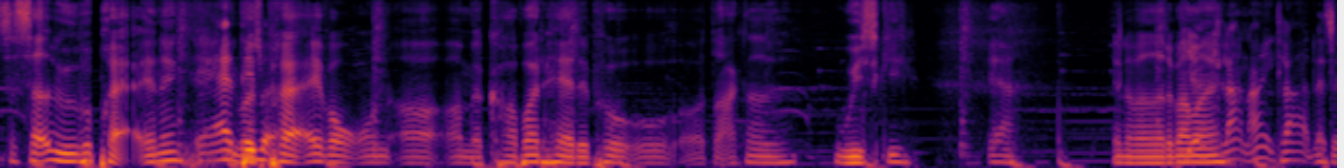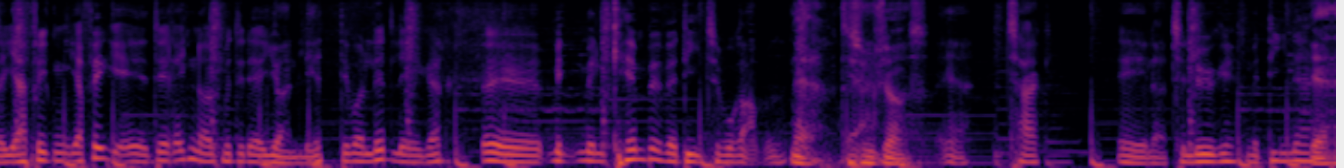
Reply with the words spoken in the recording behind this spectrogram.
så sad vi ude på prærien, ikke? Ja, I det vores var- prærievogn, og, og med cowboyhatte på, og drak noget whisky. Ja. Eller hvad, er det bare ja, mig? Klar, nej, klart. Altså, jeg fik, jeg fik øh, det er rigtigt nok med det der Jørgen Let. Det var lidt lækkert. Øh, men, men kæmpe værdi til programmet. Ja, det Ja. synes jeg også. Ja, tak. Eller tillykke med Dina. Ja,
